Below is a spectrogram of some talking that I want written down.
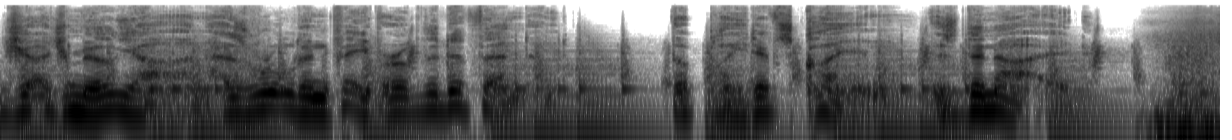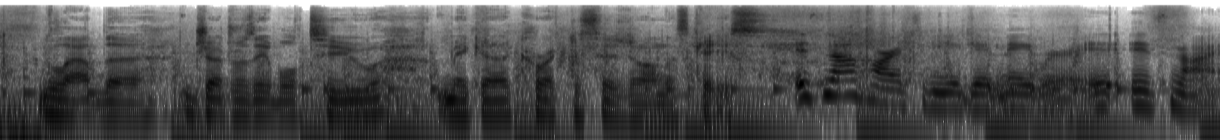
Judge Milian has ruled in favor of the defendant. The plaintiff's claim is denied. Glad the judge was able to make a correct decision on this case. It's not hard to be a good neighbor. It, it's not.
